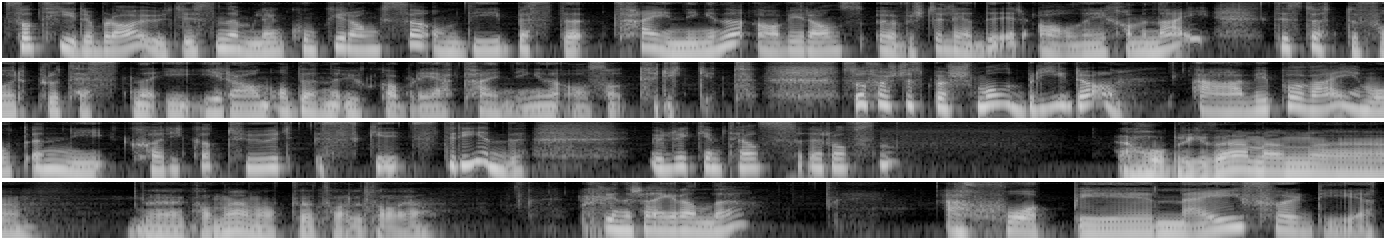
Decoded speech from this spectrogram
Satirebladet utlyste nemlig en konkurranse om de beste tegningene av Irans øverste leder, Ali Khamenei, til støtte for protestene i Iran, og denne uka ble tegningene altså trykket. Så første spørsmål blir da, er vi på vei mot en ny karikaturstrid? Ulrik Imtjals Rolfsen? Jeg håper ikke det, men eh, det kan jo hende at det tar litt av, ja. Trine Skei Grande? Jeg håper nei, fordi at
